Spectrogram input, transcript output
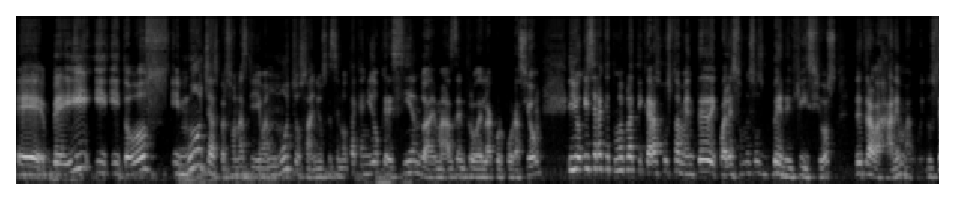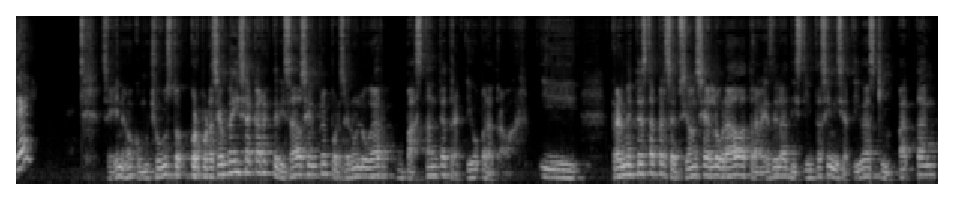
eh, BI y, todos y muchas personas que llevan muchos años, que se nota que han ido creciendo además dentro de la corporación. Y yo quisiera que tú me platicaras justamente de cuáles son esos beneficios de trabajar en Banco Industrial. Sí, no, con mucho gusto. Corporación BI se ha caracterizado siempre por ser un lugar bastante atractivo para trabajar. Y realmente esta percepción se ha logrado a través de las distintas iniciativas que impactan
